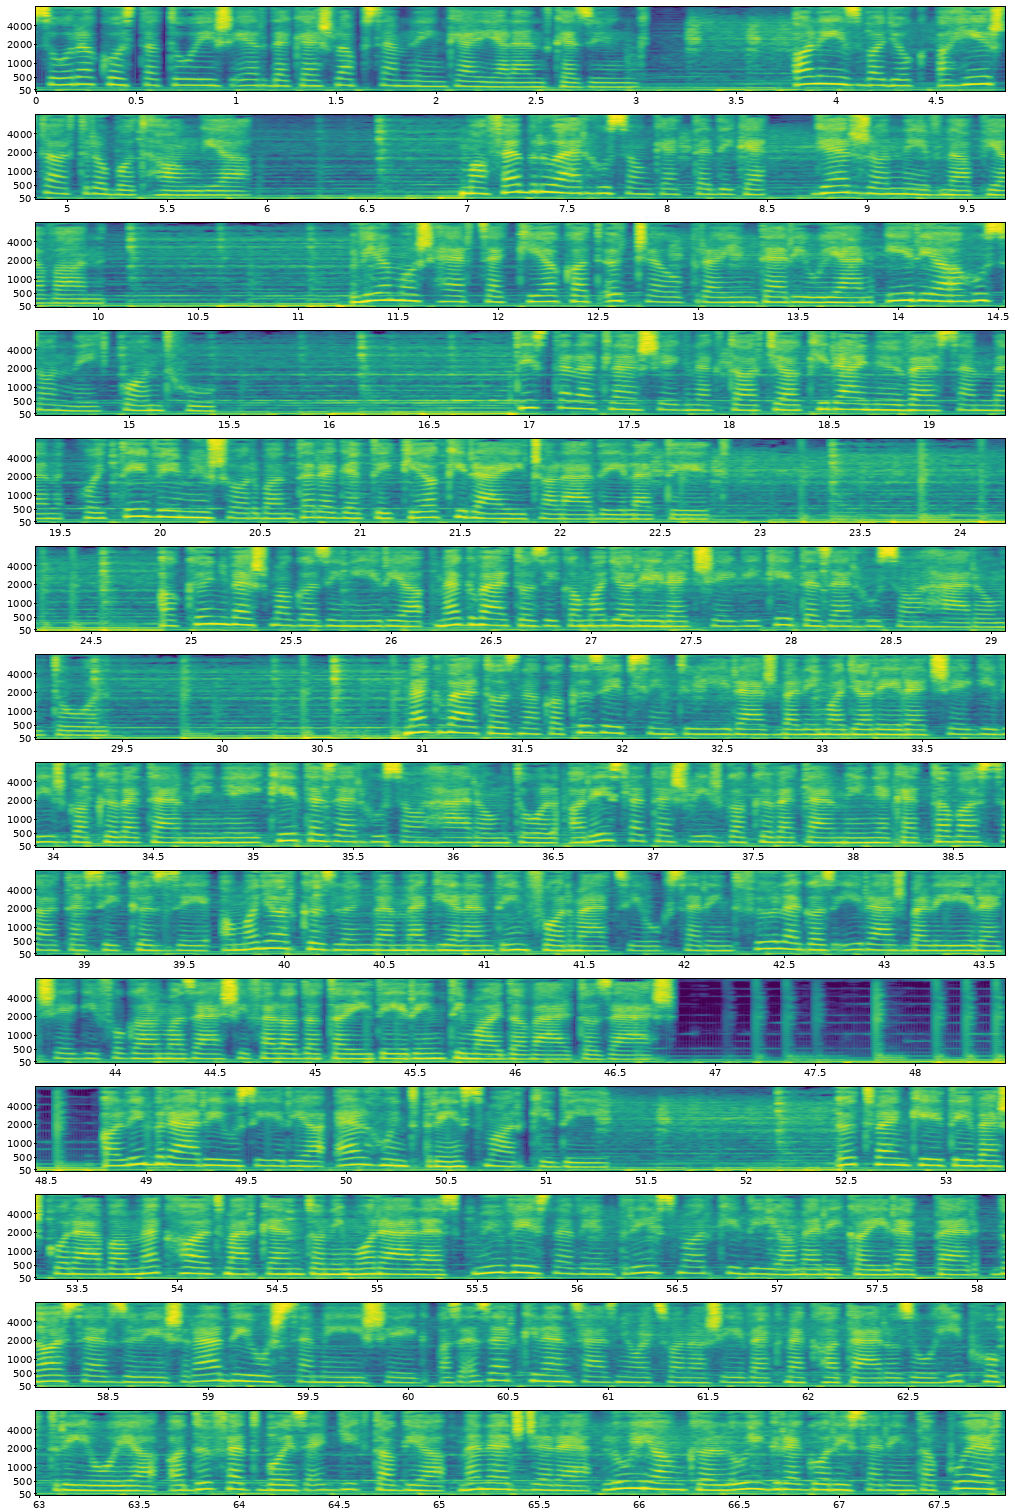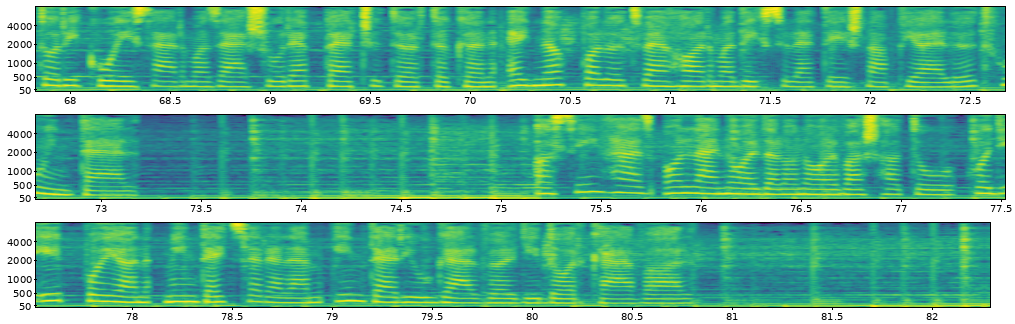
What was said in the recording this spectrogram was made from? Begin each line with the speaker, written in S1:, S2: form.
S1: szórakoztató és érdekes lapszemlénkkel jelentkezünk. Alíz vagyok, a hírstart robot hangja. Ma február 22-e, Gerzson névnapja van. Vilmos Herceg kiakat öccse Opra interjúján, írja a 24.hu. Tiszteletlenségnek tartja a királynővel szemben, hogy tévéműsorban teregeti ki a királyi család életét. A könyves magazin írja, megváltozik a magyar érettségi 2023-tól. Megváltoznak a középszintű írásbeli magyar érettségi vizsgakövetelményei 2023-tól, a részletes vizsgakövetelményeket tavasszal teszik közzé, a magyar közlönyben megjelent információk szerint főleg az írásbeli érettségi fogalmazási feladatait érinti majd a változás. A Librarius írja, elhunyt Prince Markidi. 52 éves korában meghalt Mark Anthony Morales, művész nevén Prince Marky D. amerikai rapper, dalszerző és rádiós személyiség, az 1980-as évek meghatározó hip-hop triója, a The Fat Boys egyik tagja, menedzsere, Louis Uncle Louis Gregory szerint a Puerto Ricói származású rapper csütörtökön, egy nappal 53. születésnapja előtt hunyt el. A színház online oldalon olvasható, hogy épp olyan, mint egy szerelem, interjú Gálvölgyi Dorkával.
